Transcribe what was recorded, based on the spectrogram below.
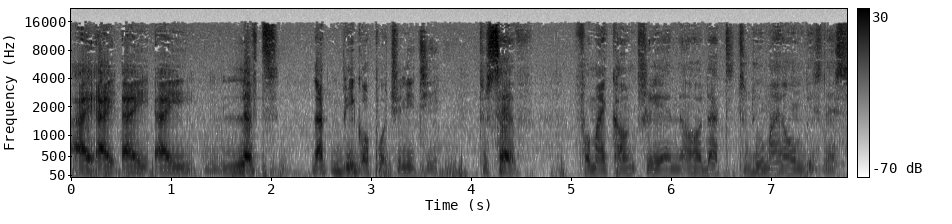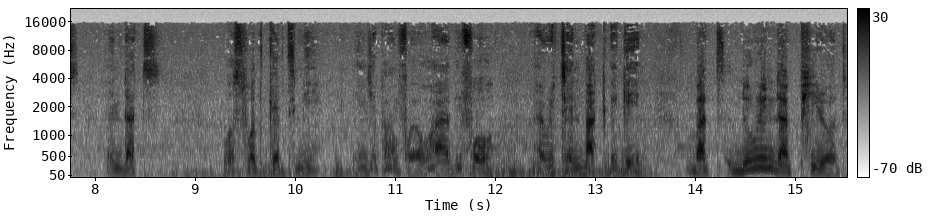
I, I, I, I left that big opportunity to serve for my country and all that to do my own business. And that was what kept me in Japan for a while before I returned back again. But during that period,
